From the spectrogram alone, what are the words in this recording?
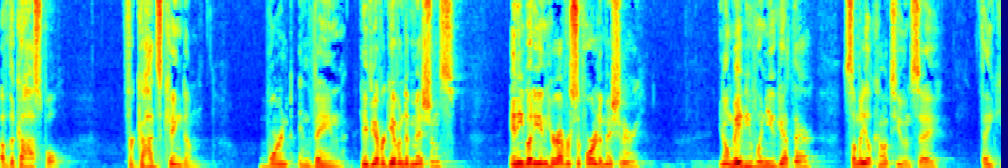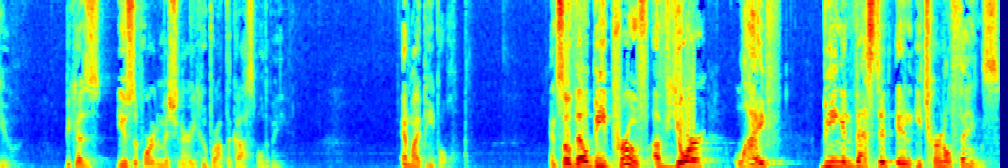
of the gospel, for God's kingdom, weren't in vain. Have you ever given to missions? Anybody in here ever supported a missionary? You know, maybe when you get there, somebody will come up to you and say, Thank you, because you supported a missionary who brought the gospel to me and my people. And so there'll be proof of your life being invested in eternal things.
